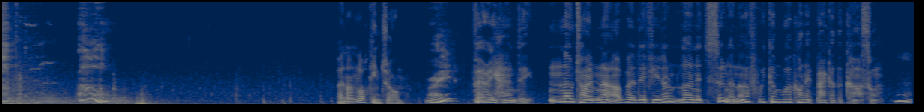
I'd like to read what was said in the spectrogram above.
Oh, An unlocking charm. right? Very handy. No time now, but if you don't learn it soon enough, we can work on it back at the castle. Hmm.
